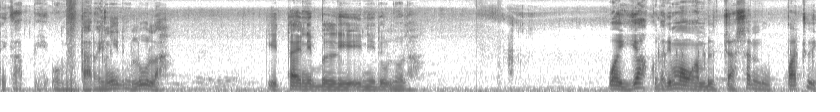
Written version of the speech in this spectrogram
TKP oh bentar ini dulu lah kita ini beli ini dulu lah. Wah iya aku tadi mau ngambil casan lupa cuy.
